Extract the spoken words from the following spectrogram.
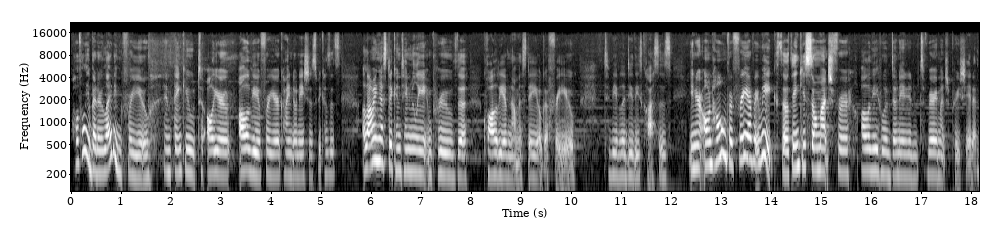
hopefully better lighting for you. And thank you to all your all of you for your kind donations because it's allowing us to continually improve the quality of Namaste Yoga for you. to be able to do these classes in your own home for free every week. So thank you so much for all of you who have donated. It's very much appreciated.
